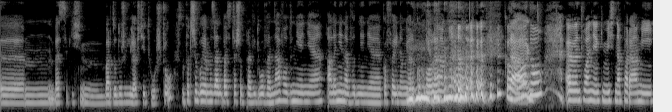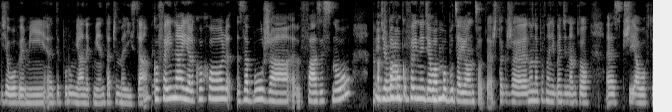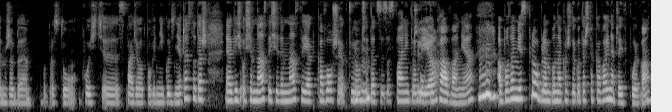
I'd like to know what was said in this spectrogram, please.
bez jakichś bardzo dużych ilości tłuszczu. Potrzebujemy zadbać też o prawidłowe nawodnienie, ale nie nawodnienie kofeiną i alkoholem, tylko Tak. wodą, ewentualnie jakimiś naparami ziołowymi e, typu rumianek, mięta czy melisa. Kofeina i alkohol zaburza e, fazy snu, a w działa- przypadku kofeiny działa Mhm. pobudzająco też, także no na pewno nie będzie nam to e, sprzyjało w tym, żeby po prostu pójść e, spać o odpowiedniej godzinie. Często też jakieś 18, 17, jak kawosze, jak czują Mhm. się tacy zaspani, to Czyli ja. to kawa, nie? A potem jest problem, bo na każdego też ta kawa inaczej wpływa.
